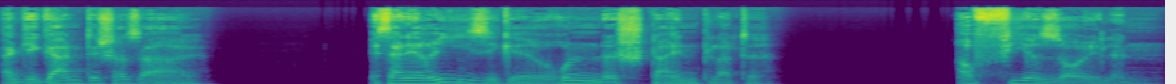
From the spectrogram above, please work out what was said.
ein gigantischer Saal, ist eine riesige, runde Steinplatte auf vier Säulen.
